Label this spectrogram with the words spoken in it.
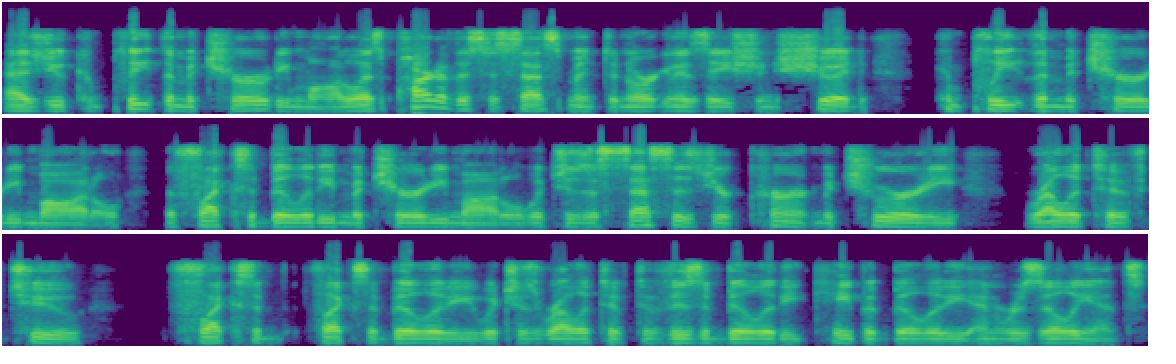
as you complete the maturity model, as part of this assessment, an organization should complete the maturity model, the flexibility maturity model, which is assesses your current maturity relative to flexi- flexibility, which is relative to visibility, capability, and resilience.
